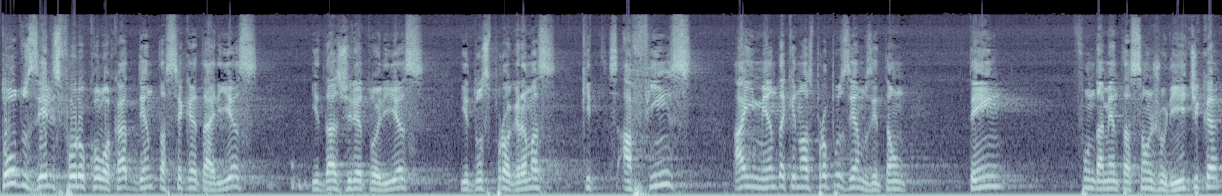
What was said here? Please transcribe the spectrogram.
todos eles foram colocados dentro das secretarias e das diretorias e dos programas que afins à emenda que nós propusemos. Então, tem fundamentação jurídica,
